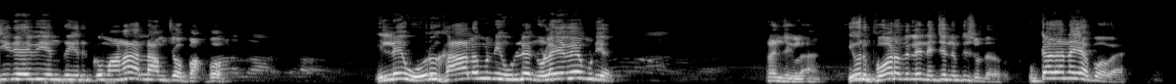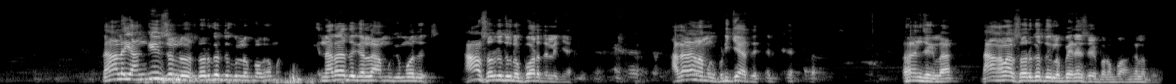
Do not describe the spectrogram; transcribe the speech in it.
சீதேவி என்று இருக்குமானா எல்லாம் அமுச்சு வைப்பான். போ. இல்லை ஒரு காலமும் நீ உள்ளே நுழையவே முடியாது. நினைஞ்சுங்களா இவர் போறதில்லை நெஞ்ச நிமித்தி சொல்றாரு. விட்டாதானேயா போவ? நாளைக்கு அங்கேயும் சொல்லுவோம் சொர்க்கத்துக்குள்ள போகாம நரகத்துக்கெல்லாம் அமுக்கும் போது. நான் சொர்க்கத்துக்குள்ள போறது இல்லைங்க அதெல்லாம் நமக்கு பிடிக்காது. வரைஞ்சிங்களா நாங்களாம் சொர்க்கத்துக்குள்ள போய் என்ன செய்ய போறோம்? அங்கே போய்.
